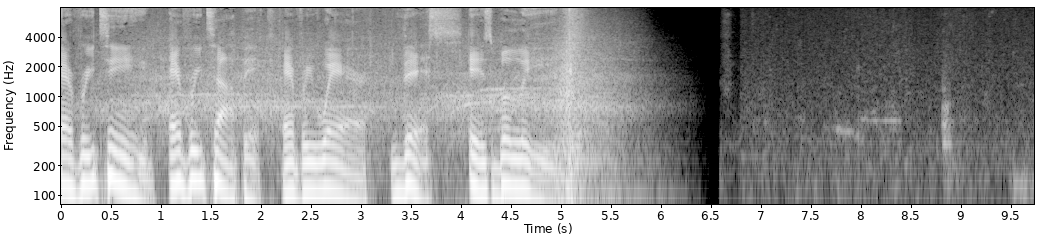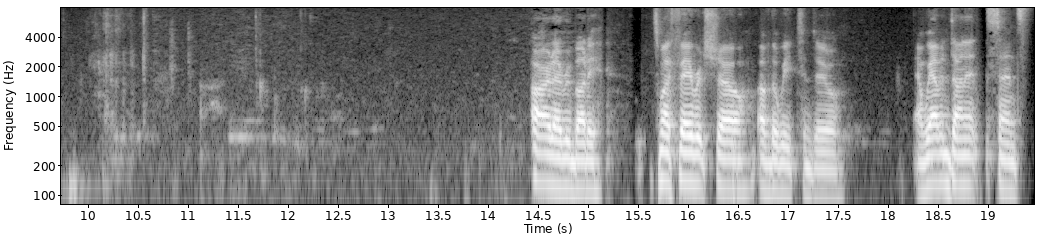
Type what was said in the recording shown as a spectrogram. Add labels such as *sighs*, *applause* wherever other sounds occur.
Every team, every topic, everywhere. This is Believe. All right, everybody. It's my favorite show of the week to do. And we haven't done it since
